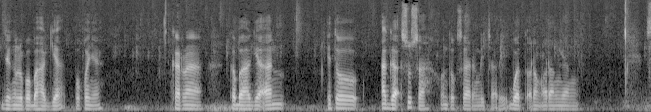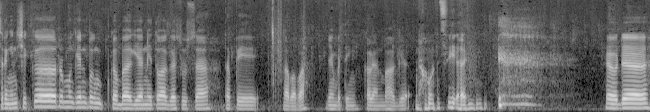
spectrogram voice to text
jangan lupa bahagia pokoknya. Karena kebahagiaan itu agak susah untuk sekarang dicari. Buat orang-orang yang sering insecure mungkin kebahagiaan itu agak susah. Tapi nggak apa-apa. Yang penting kalian bahagia. Naon sih ya udah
